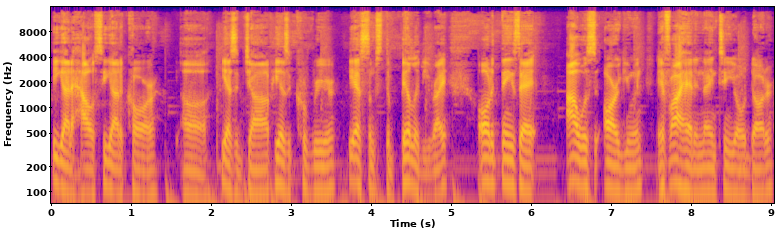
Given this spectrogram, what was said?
He got a house, he got a car, uh, he has a job, he has a career, he has some stability, right? All the things that I was arguing if I had a 19 year old daughter,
